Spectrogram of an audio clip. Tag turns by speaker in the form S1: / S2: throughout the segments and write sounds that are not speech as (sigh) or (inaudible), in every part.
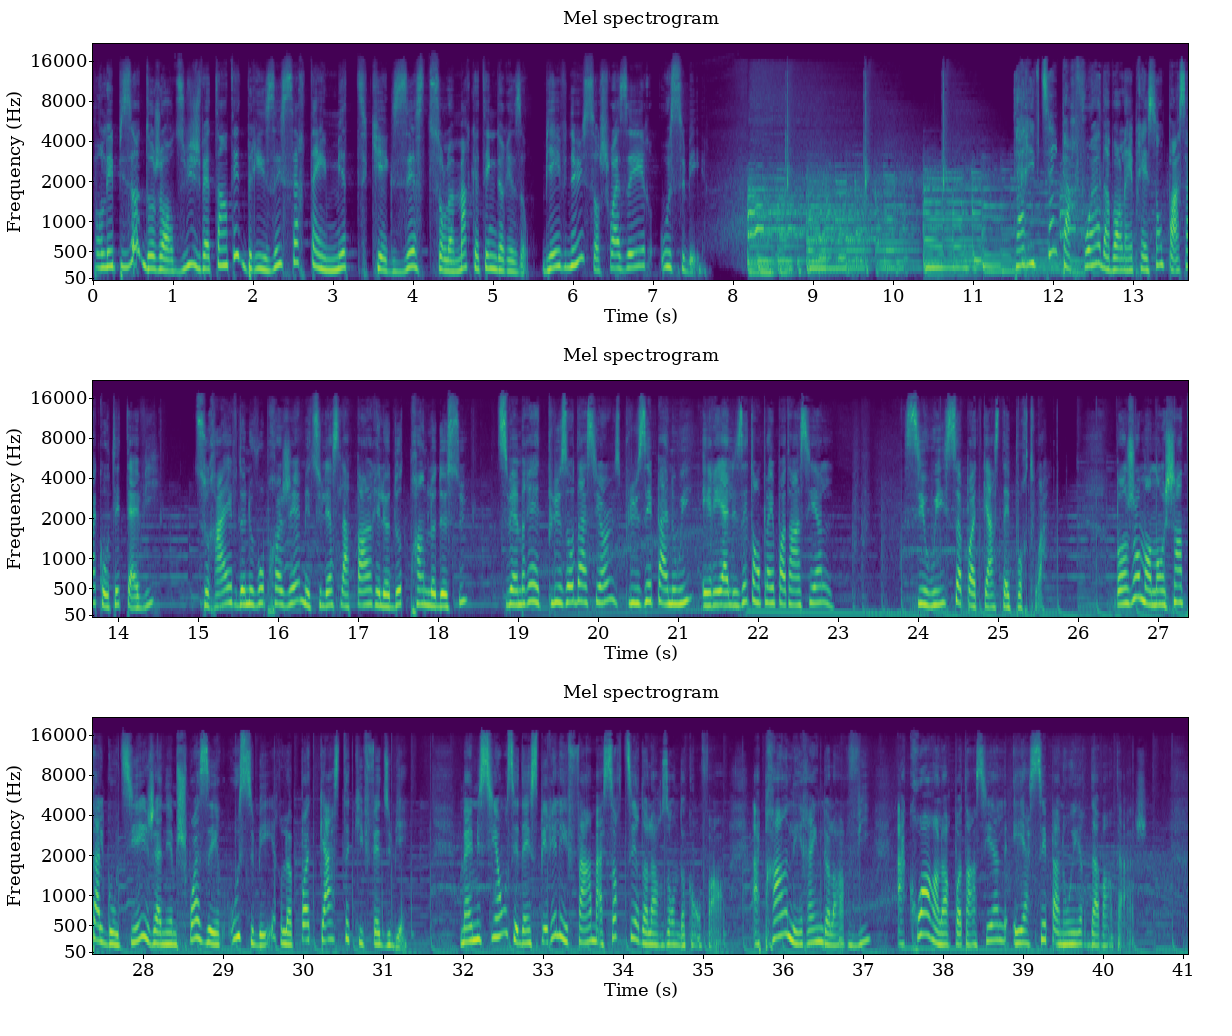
S1: Pour l'épisode d'aujourd'hui, je vais tenter de briser certains mythes qui existent sur le marketing de réseau. Bienvenue sur Choisir ou Subir. T'arrive-t-il parfois d'avoir l'impression de passer à côté de ta vie? Tu rêves de nouveaux projets, mais tu laisses la peur et le doute prendre le dessus? Tu aimerais être plus audacieuse, plus épanouie et réaliser ton plein potentiel? Si oui, ce podcast est pour toi. Bonjour, mon nom est Chantal Gauthier et j'anime Choisir ou Subir, le podcast qui fait du bien. Ma mission, c'est d'inspirer les femmes à sortir de leur zone de confort, à prendre les rênes de leur vie, à croire en leur potentiel et à s'épanouir davantage.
